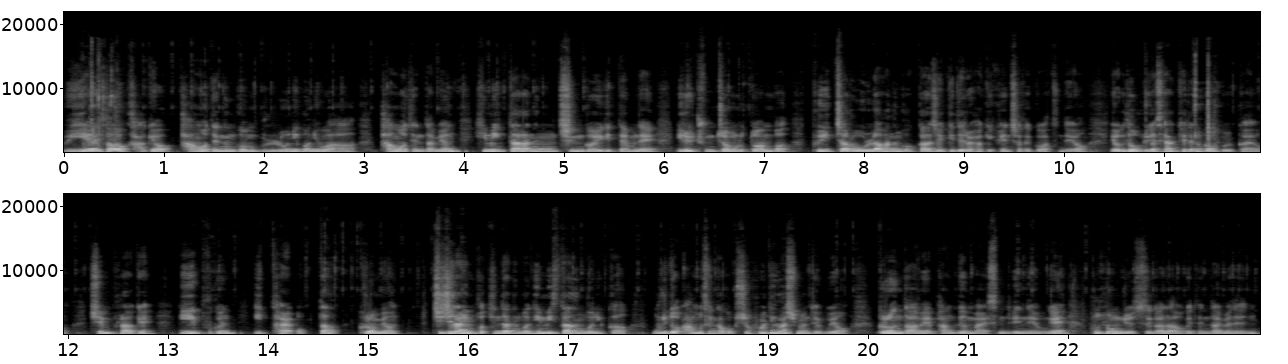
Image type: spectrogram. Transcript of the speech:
위에서 가격 방어되는 건 물론이거니와 방어된다면 힘이 있다라는 증거이기 때문에 이를 중점으로 또 한번 V자로 올라가는 것까지 기대를 하기 괜찮을 것 같은데요. 여기서 우리가 생각해야 되는 건 뭘까요? 심플하게 이 북은 이탈 없다? 그러면 지지라인 버틴다는 건 힘이 있다는 거니까 우리도 아무 생각 없이 홀딩 하시면 되고요. 그런 다음에 방금 말씀드린 내용의 후속 뉴스가 나오게 된다면은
